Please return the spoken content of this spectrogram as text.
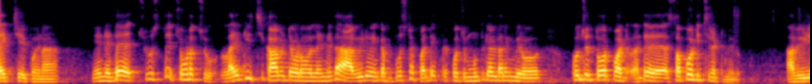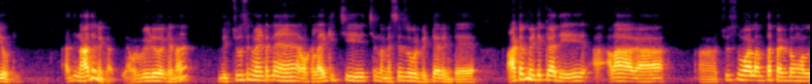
లైక్ చేయకపోయినా ఏంటంటే చూస్తే చూడొచ్చు. లైక్ ఇచ్చి కామెంట్ ఇవ్వడం వల్ల ఏంటంటే ఆ వీడియో ఇంకా బూస్టప్ అంటే ఇంకా కొంచెం ముందుకు వెళ్ళడానికి మీరు కొంచెం తోడ్పాటు అంటే సపోర్ట్ ఇచ్చినట్టు మీరు ఆ వీడియోకి. అది నాదేనే కాదు. ఎవరి వీడియోకైనా మీరు చూసిన వెంటనే ఒక లైక్ ఇచ్చి చిన్న మెసేజ్ ఒకటి పెట్టారంటే ఆటోమేటిక్గా అది అలాగా చూసిన వాళ్ళంతా పెట్టడం వల్ల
